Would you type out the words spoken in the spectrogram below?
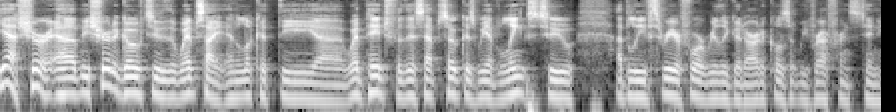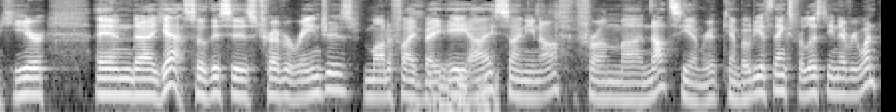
Yeah, sure. Uh, be sure to go to the website and look at the uh, webpage for this episode because we have links to, I believe, three or four really good articles that we've referenced in here. And uh, yeah, so this is Trevor Ranges, modified by AI, signing off from uh, not Siem Reap, Cambodia. Thanks for listening, everyone.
